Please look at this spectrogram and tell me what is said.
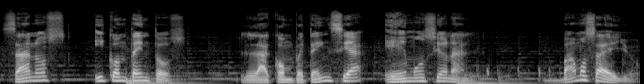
sanos y contentos, la competencia emocional. Vamos a ello.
